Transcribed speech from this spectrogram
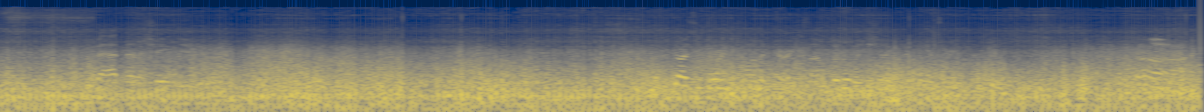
fat, out of shape dude. Hope you guys enjoying the commentary because I'm literally shitting my pants right now. Ah.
